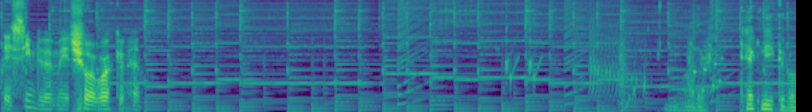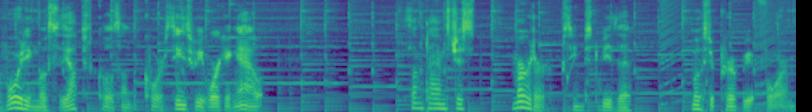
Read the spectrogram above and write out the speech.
they seem to have made short work of him. While their technique of avoiding most of the obstacles on the course seems to be working out, sometimes just murder seems to be the most appropriate form.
